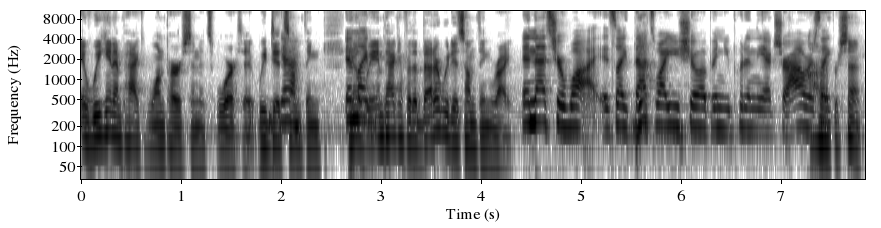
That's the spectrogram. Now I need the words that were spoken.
if we can impact one person, it's worth it. We did Yeah. something. You And know, like- we impacted for the better. We did something right. and that's your why. It's like that's why you show up and you put in the extra hours. Like 100%.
